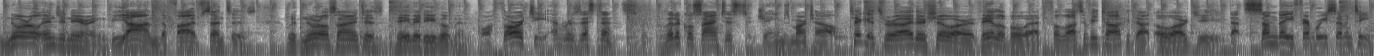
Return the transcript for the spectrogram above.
Neuroengineering Beyond the Five Senses with neuroscientist David Eagleman, Authority and Resistance with political scientist James Martel. Tickets for either show are available at philosophytalk.org. That's Sunday, February 17th.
